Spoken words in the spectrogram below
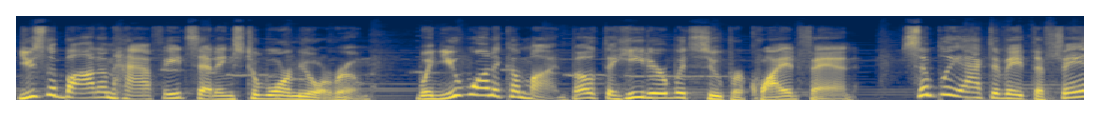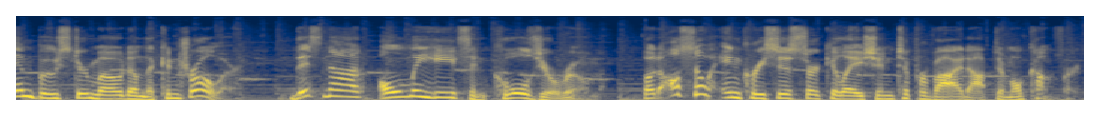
Use the bottom half heat settings to warm your room. When you want to combine both the heater with super quiet fan, simply activate the fan booster mode on the controller. This not only heats and cools your room, but also increases circulation to provide optimal comfort.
